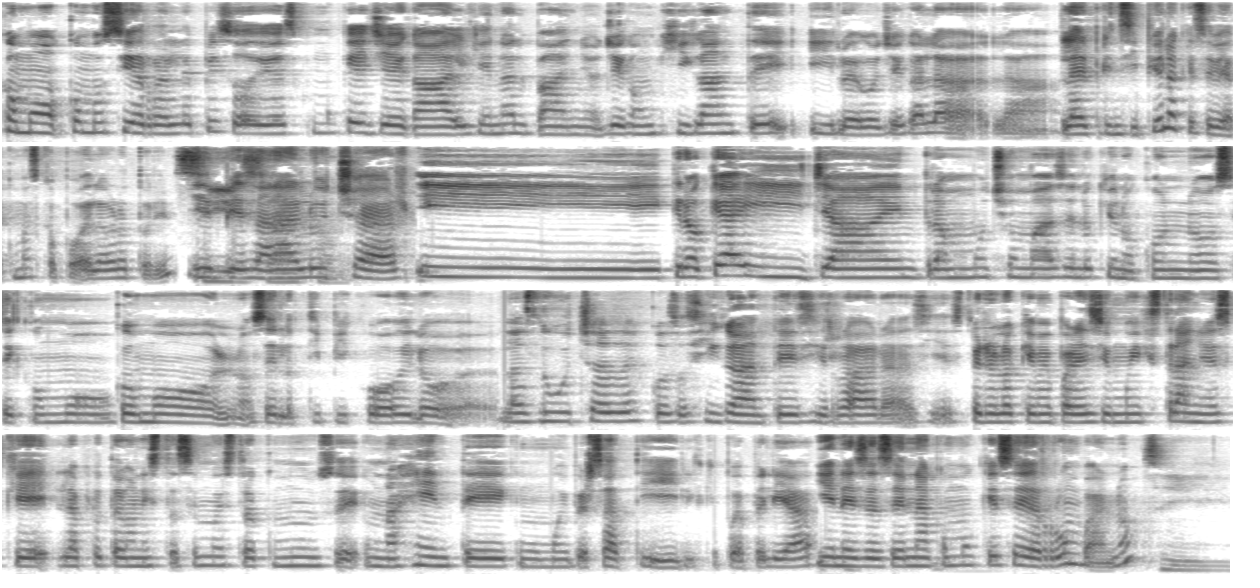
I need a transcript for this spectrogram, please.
Como, como cierra el episodio, es como que llega alguien al baño, llega un gigante y luego llega la, la, la del principio, la que se veía como escapó del laboratorio, Sí, y empiezan a luchar. Y creo que ahí ya entra mucho más en lo que uno conoce como, como no sé, lo típico y lo, las luchas de cosas gigantes y raras y esto. Pero lo que me pareció muy extraño es que la protagonista se muestra como un, se- un agente como muy versátil que puede pelear y en esa escena como que se derrumba, ¿no? Sí.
